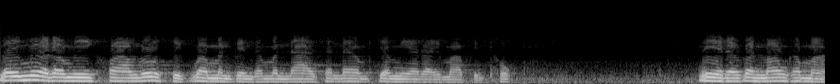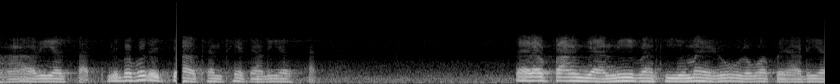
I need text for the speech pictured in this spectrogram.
ในเมื่อเรามีความรู้สึกว่ามันเป็นธรรมดาฉะนั้นจะมีอะไรมาเป็นทุกข์นี่เราก็น้อมเข้ามาหาอริยสัจนี่พระพุทธเจ้าท่านเทศอริยสัจแต่เราฟังอย่างนี้บางทีไม่รู้หรือว่าเป็นอริย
